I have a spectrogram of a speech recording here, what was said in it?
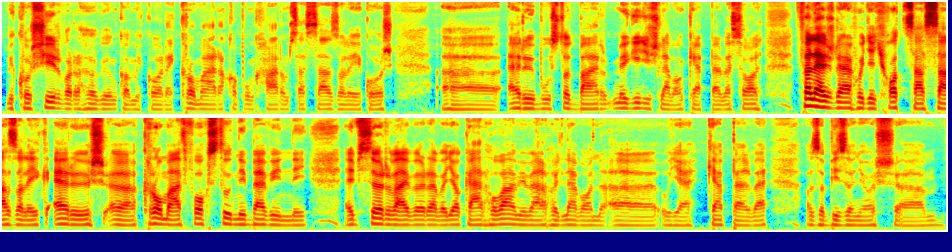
mikor sírva röhögünk, amikor egy kromára kapunk 300%-os uh, erőboostot, bár még így is le van keppelve, szóval felejtsd el, hogy egy 600% erős uh, kromát fogsz tudni bevinni egy Survivorre, vagy akárhová, mivel hogy le van uh, ugye keppelve az a bizonyos um,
